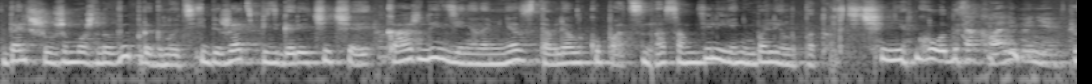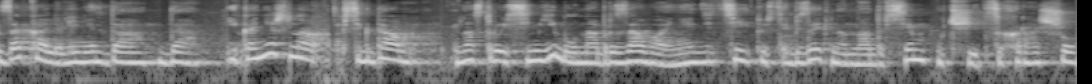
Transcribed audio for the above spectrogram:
дальше уже можно выпрыгнуть и бежать пить горячий чай. Каждый день она меня заставляла купаться. На самом деле я не болела потом в течение года. Закаливание. Закаливание, да, да. И, конечно, всегда настрой семьи был на образование детей. То есть обязательно надо всем учиться хорошо,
